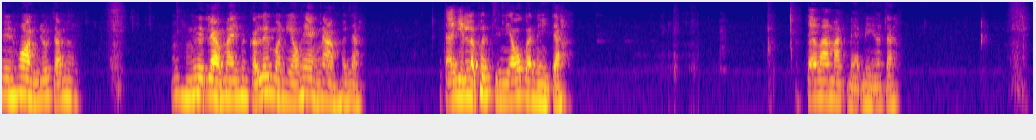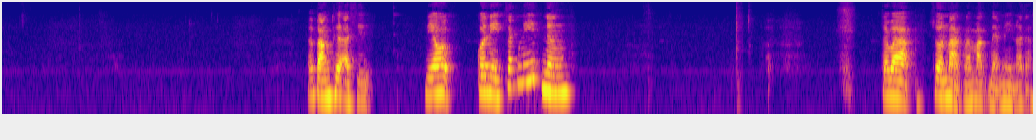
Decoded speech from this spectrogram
นี่ห่อนอยู่จ้ะเฮ็ดแล้วไหมเพิ่นก็เลยบ่เหนียวแห้งน้ำเพิ่นน่ะแต่เย็นแล้วเพิ่นสิเหนียวกว่านี้จ้ะแต่ว่ามักแบบนี้แล้วจ้ะแล้วบางเทื่ออาจสิเหนียวกว่านี้สักนิดนึงแต่ว่าส่วนมากแล้วมักแบบนี้นะจ้ะ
